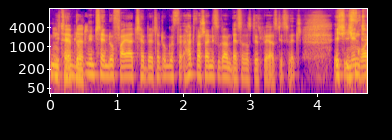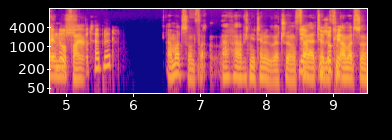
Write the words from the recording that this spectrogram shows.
Nintendo, Nintendo Fire Tablet hat ungefähr, hat wahrscheinlich sogar ein besseres Display als die Switch. Ich, ich Nintendo Fire Tablet? Amazon, habe ich Nintendo gesagt, Entschuldigung, ja, Fire Tablet okay. von Amazon.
